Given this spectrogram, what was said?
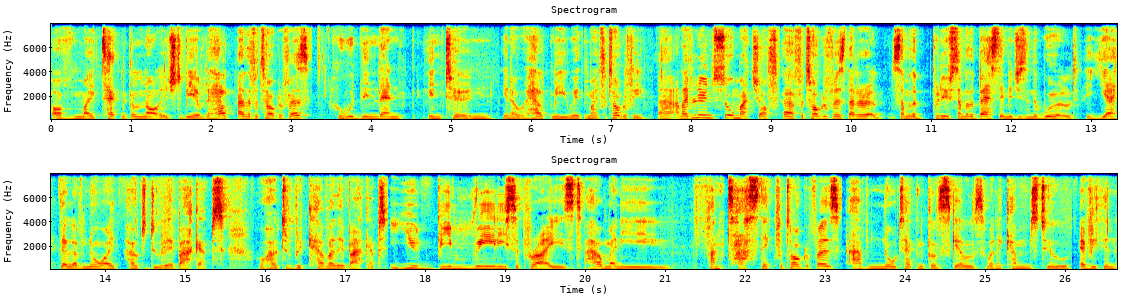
of my technical knowledge to be able to help other photographers who would then in turn, you know, help me with my photography. Uh, and I've learned so much of uh, photographers that are some of the produce some of the best images in the world, yet they'll have no idea how to do their backups or how to recover their backups. You'd be really surprised how many fantastic photographers have no technical skills when it comes to everything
